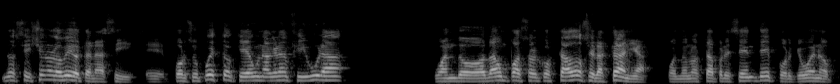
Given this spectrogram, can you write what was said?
no sé, yo no lo veo tan así. Eh, por supuesto que a una gran figura, cuando da un paso al costado, se la extraña cuando no está presente, porque bueno,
